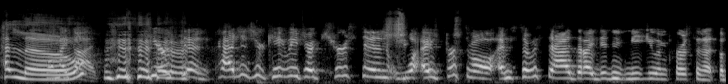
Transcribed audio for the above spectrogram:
Hello. Oh my God, Kirsten, Paget's your Kate drug. Kirsten, what, I, first of all, I'm so sad that I didn't meet you in person at the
